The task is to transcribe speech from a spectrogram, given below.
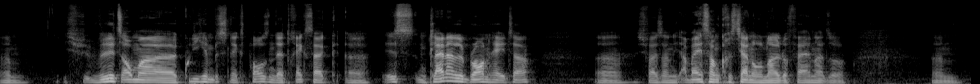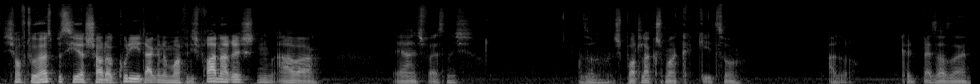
Ähm, ich will jetzt auch mal Kudi hier ein bisschen exposen. Der Drecksack äh, ist ein kleiner LeBron-Hater. Äh, ich weiß auch nicht, aber er ist auch ein Cristiano Ronaldo-Fan, also ähm, ich hoffe, du hörst bis hier. Shoutout Kudi, danke nochmal für die Sprachnachrichten, aber ja, ich weiß nicht. Also Sportlergeschmack geht so. Also, könnte besser sein.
